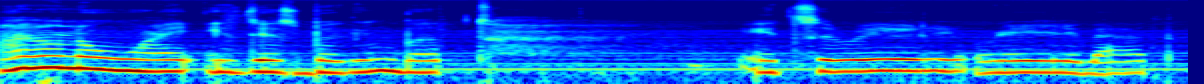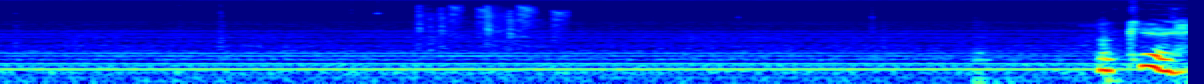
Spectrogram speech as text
I don't know why is this bugging, but it's really, really bad. Okay.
